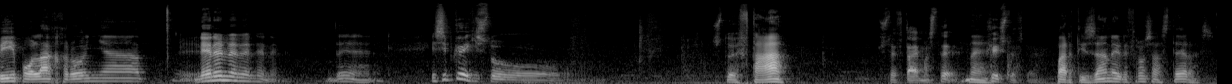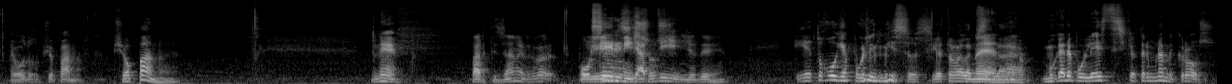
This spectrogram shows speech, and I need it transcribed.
B πολλά χρόνια. Ε, Ναι, ναι, ναι, ναι, ναι. ναι. ναι. Εσύ ποιο έχεις στο. Στο 7. Στο 7 είμαστε; Ναι. Ποιος έχει στο 7. Παρτιζάν Ερυθρός Αστέρας. Εγώ το έχω πιο πάνω αυτό. Πιο πάνω, ε. Ναι. Παρτιζάν Ερυθρό. Πολύ Ξέρεις μίσος, γιατί; γιατί; Γιατί το έχω για πολύ μίσος. Γιατί το έβαλα Ναι, ψηλά. ναι. Μου έκανε πολύ αίσθηση και όταν ήμουν μικρός.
